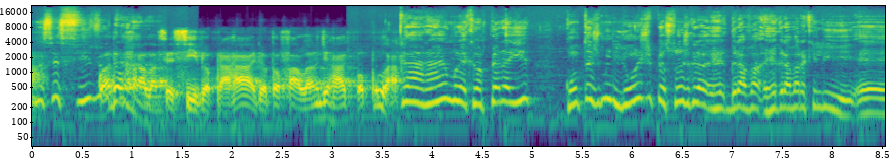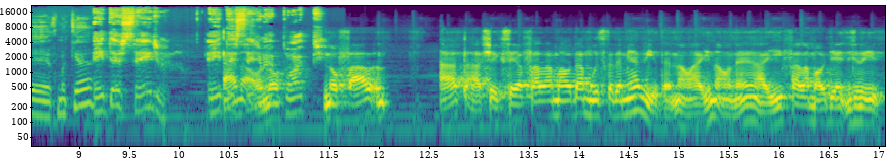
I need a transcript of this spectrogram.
banda acessível, Quando eu cara. falo acessível pra rádio, eu tô falando de rádio popular. Caralho, moleque, mas peraí. Quantas milhões de pessoas gra regrava- regravaram aquele. É, como é que é? Enter Sandman. Ah, Enter não, Sandman não, é pop. não fala. Ah, tá. Achei que você ia falar mal da música da minha vida. Não, aí não, né? Aí fala mal de, de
